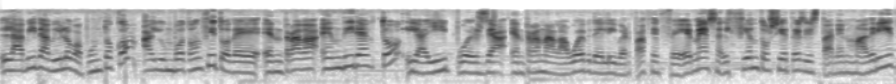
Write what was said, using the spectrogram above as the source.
lavidabiloba.com hay un botoncito de entrada en directo y ahí pues ya entran a la web de Libertad FM, es el 107 si están en Madrid,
